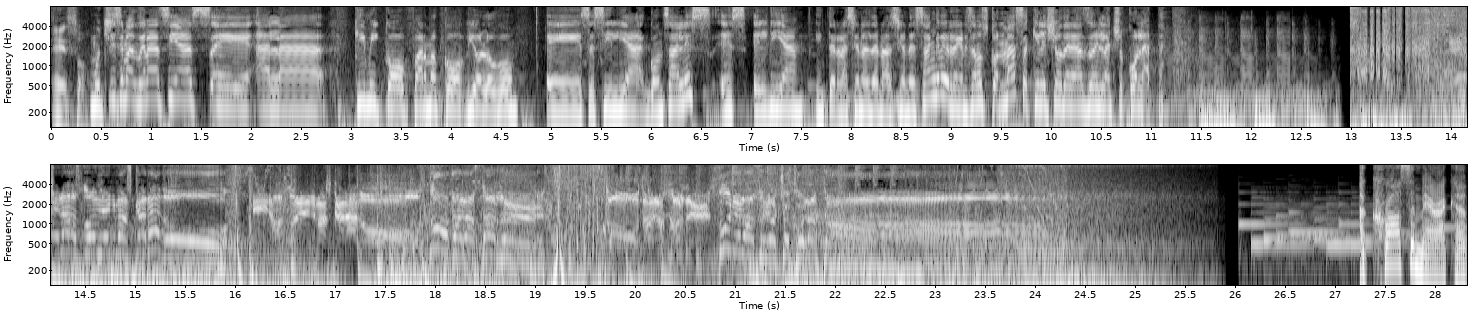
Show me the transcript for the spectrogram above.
Eso. Muchísimas gracias eh, a la químico farmacobiólogo eh, Cecilia González. Es el Día Internacional de Donación de Sangre. Regresamos con más aquí en el show de Erasmo y la Chocolata. Enmascarado. Erasmo el enmascarado. Todas las tardes. Todas las tardes. Con Erasmo y la chocolata. Across America,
